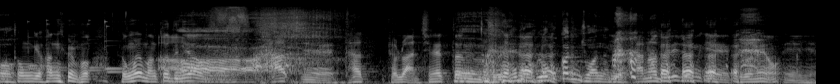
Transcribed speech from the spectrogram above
어. 통계, 확률 뭐 정말 많거든요. 다, 예, 다 별로 안 친했던 네, 그 로봇, 로봇까지는 좋았는데 단어들이 좀 예, 그러네요. 예, 예.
